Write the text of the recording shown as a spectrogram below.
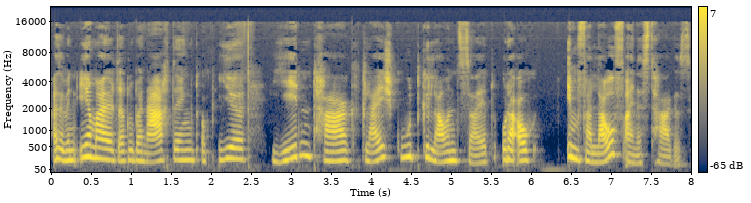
also wenn ihr mal darüber nachdenkt, ob ihr jeden Tag gleich gut gelaunt seid oder auch im Verlauf eines Tages,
